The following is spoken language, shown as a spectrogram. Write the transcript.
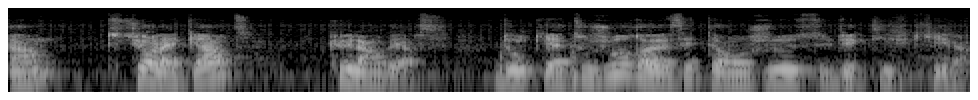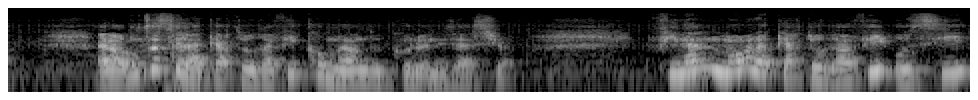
hein, sur la carte que l'inverse. Donc il y a toujours euh, cet enjeu subjectif qui est là. Alors donc ça c'est la cartographie comme un de colonisation. Finalement, la cartographie aussi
